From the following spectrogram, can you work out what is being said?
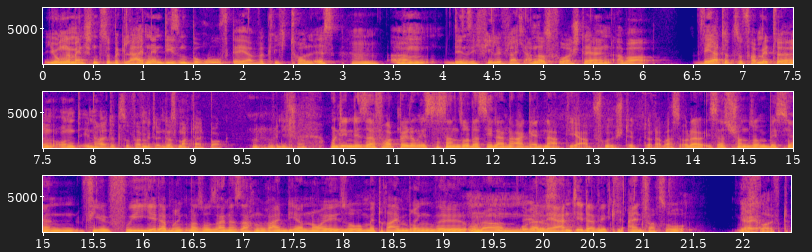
junge Menschen zu begleiten in diesem Beruf, der ja wirklich toll ist, ähm, den sich viele vielleicht anders vorstellen, aber Werte zu vermitteln und Inhalte zu vermitteln, das macht halt Bock, finde ich schon. Und in dieser Fortbildung ist das dann so, dass ihr da eine Agenda habt, die ihr abfrühstückt oder was? Oder ist das schon so ein bisschen viel free? Jeder bringt mal so seine Sachen rein, die er neu so mit reinbringen will? Oder, Mm, nee, oder lernt ihr da wirklich einfach so, wie es ja, läuft?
